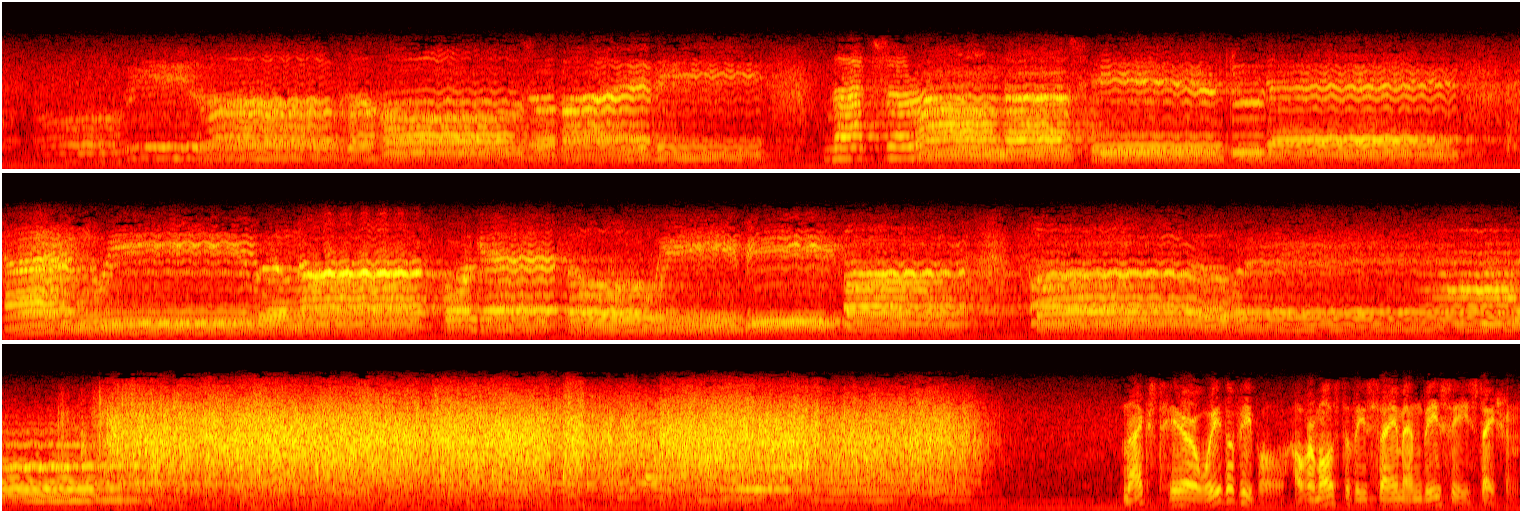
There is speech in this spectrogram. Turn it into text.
Hear We the People over most of these same NBC stations.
